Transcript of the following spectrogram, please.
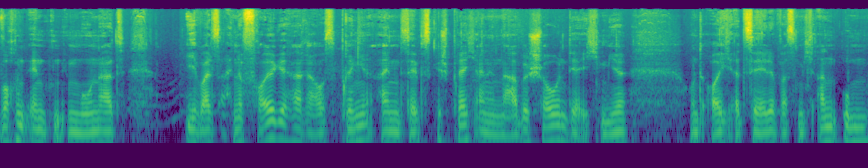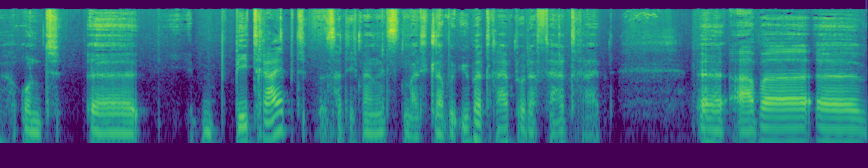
Wochenenden im Monat jeweils eine Folge herausbringe, ein Selbstgespräch, eine Nabelshow, in der ich mir und euch erzähle, was mich an, um und äh, betreibt. Das hatte ich beim letzten Mal, ich glaube, übertreibt oder vertreibt. Äh, aber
